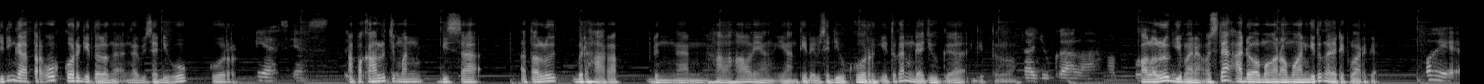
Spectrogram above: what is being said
jadi nggak terukur gitu loh nggak nggak bisa diukur yes yes apakah lu cuman bisa atau lu berharap dengan hal-hal yang yang tidak bisa diukur gitu kan nggak juga gitu loh. Nggak juga lah. Kalau lu gimana? Maksudnya ada omongan-omongan gitu nggak dari keluarga? Oh iya,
